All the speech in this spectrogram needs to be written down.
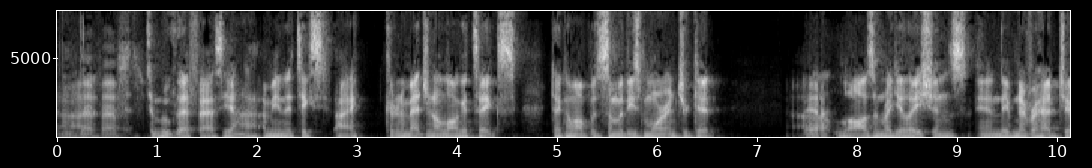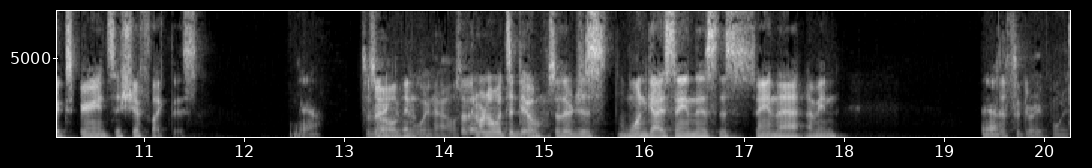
Move uh, that fast. to move that fast. Yeah, I mean, it takes. I couldn't imagine how long it takes to come up with some of these more intricate uh, Yeah. laws and regulations, and they've never had to experience a shift like this. yeah. It's a So very they good don't- point, Alex. So they don't know what to do. So they're just one guy saying this, this saying that. I mean, yeah, That's a great point.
